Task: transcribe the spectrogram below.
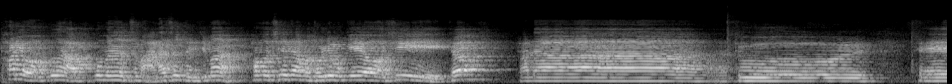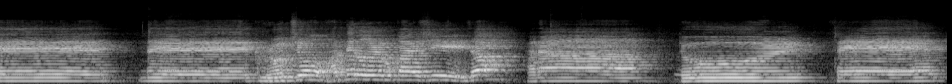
팔이 엉뚱한 아프면 좀 안 하셔도 되지만 한번 최대한 한번 돌려볼게요. 시작. 하나, 둘, 셋, 넷. 그렇죠. 반대로 돌려볼까요? 시작. 하나, 둘, 셋,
